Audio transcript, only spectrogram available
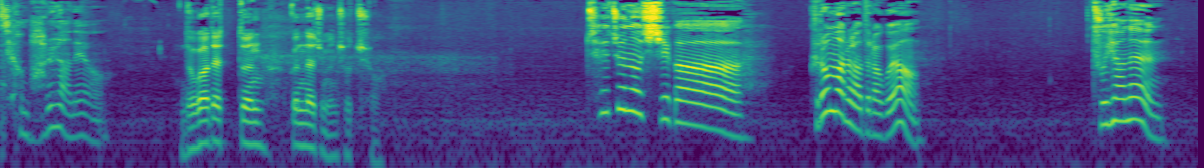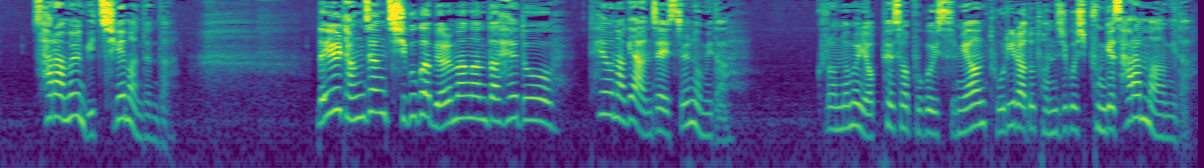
제가 말을 안 해요. 누가 됐든 끝내주면 좋죠. 최준호 씨가 그런 말을 하더라고요. 두현은 사람을 미치게 만든다. 내일 당장 지구가 멸망한다 해도 태연하게 앉아있을 놈이다. 그런 놈을 옆에서 보고 있으면 돌이라도 던지고 싶은 게 사람 마음이다.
